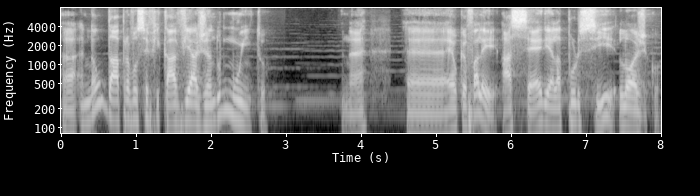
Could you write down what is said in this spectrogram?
Uh, não dá para você ficar viajando muito, né? É, é, o que eu falei. A série, ela por si, lógico,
